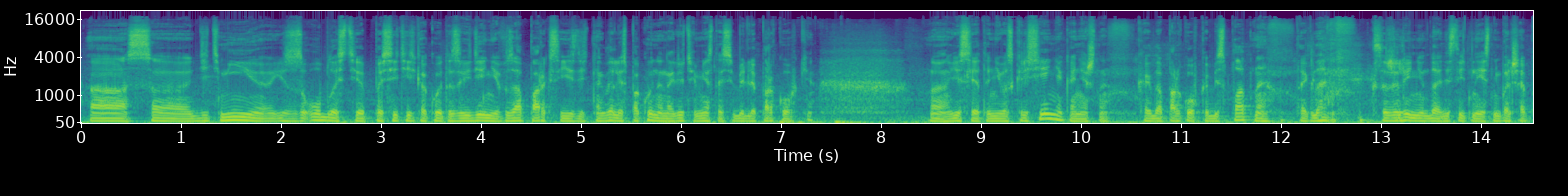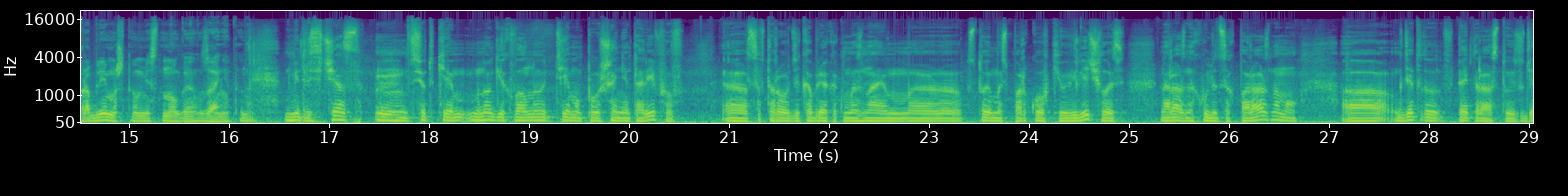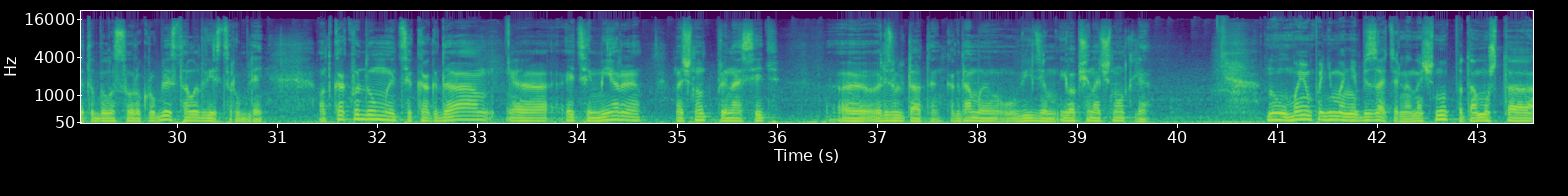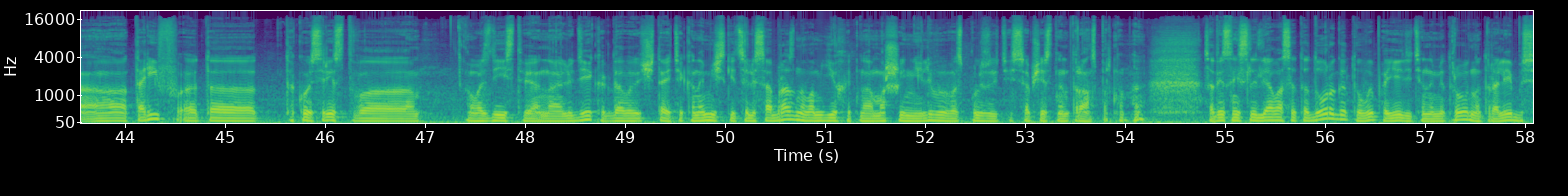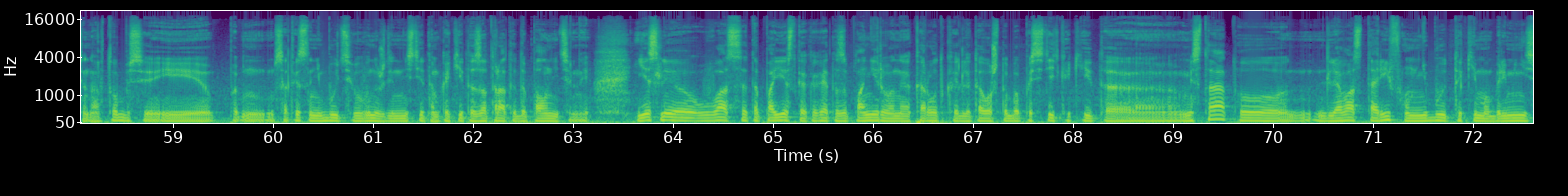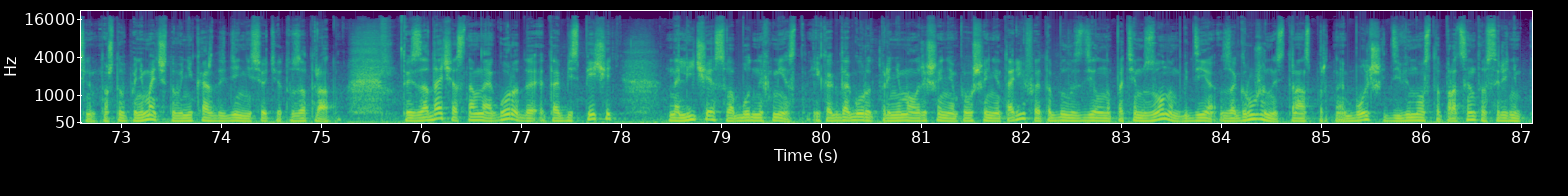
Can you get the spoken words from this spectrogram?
а, с детьми из области, посетить какое-то заведение, в зоопарк съездить и так далее, спокойно найдете место себе для парковки. Если это не воскресенье, конечно, когда парковка бесплатная, тогда, к сожалению, да, действительно есть небольшая проблема, что мест много занято. Да. Дмитрий, сейчас все-таки многих волнует тема повышения тарифов. Э, со 2 декабря, как мы знаем, э, стоимость парковки увеличилась на разных улицах по-разному. Э, где-то в 5 раз, то есть где-то было 40 рублей, стало 200 рублей. Вот как вы думаете, когда эти меры начнут приносить Э, результаты, когда мы увидим и вообще начнут ли? Ну, в моем понимании обязательно начнут, потому что э, тариф – это такое средство воздействия на людей, когда вы считаете экономически целесообразно вам ехать на машине или вы воспользуетесь общественным транспортом. Да? Соответственно, если для вас это дорого, то вы поедете на метро, на троллейбусе, на автобусе и, соответственно, не будете вы вынуждены нести там какие-то затраты дополнительные. Если у вас эта поездка какая-то запланированная, короткая для того, чтобы посетить какие-то места, то для вас тариф, он не будет таким обременительным, потому что вы понимаете, что вы не каждый день несете эту затрату. То есть задача основная города – это обеспечить наличие свободных мест. И когда город принимал решение о повышении тарифа, это было сделано по тем зонам, где загруженность транспортная больше 90% в среднем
